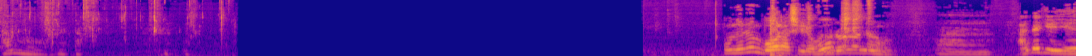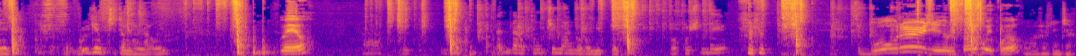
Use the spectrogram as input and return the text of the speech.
당무 일단 오늘은 뭘 하시려고? 오늘은요 아 알배기에 물김치 좀 하려고요. 왜요? 아 이제 맨날 동치만 먹으니까 먹고 싶네요. 물을 지금 썰고 있고요. 어, 저 진짜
